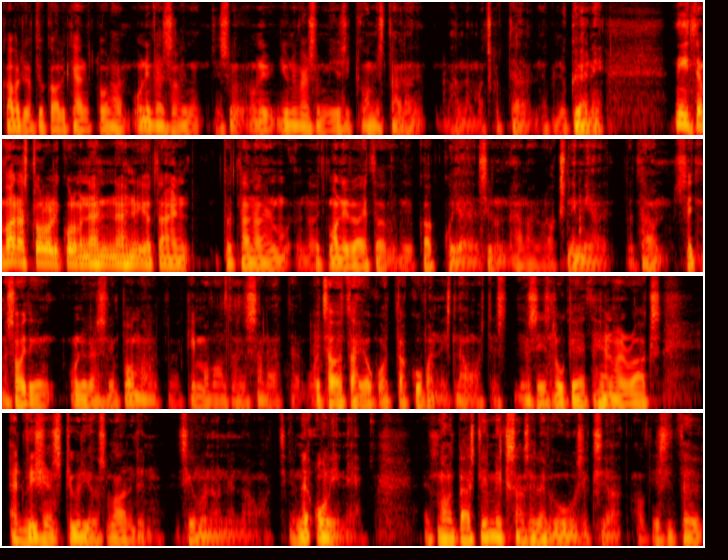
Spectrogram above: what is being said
kaverilta, joka oli käynyt tuolla Universalin, siis Uni- Universal Music omistajana, hän on matskut täällä nyky- nykyään, niin niiden varastolla oli kuulemma nähnyt, nähnyt jotain tota, noin, noita moniraita kakkuja ja silloin hän oli Rocks nimiä. Tota, Sitten mä soitin Universalin pommalle, Kimmo Valtasen sanoi, että voit sä ottaa joku ottaa kuvan niistä nauhoista. Ja siis lukee, että Hanoi Rocks at Vision Studios London. Silloin on ne nauhat. Ja ne oli ne. Että me päästiin miksaan se levy uusiksi ja oltiin sitten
